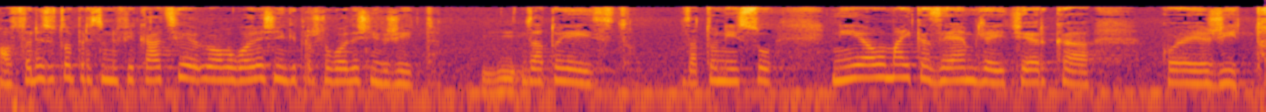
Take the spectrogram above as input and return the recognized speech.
A u stvari su to personifikacije ovogodišnjeg i prošlogodišnjeg žita. Zato je isto. Zato nisu, nije ovo majka zemlja i ćerka koja je žito,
